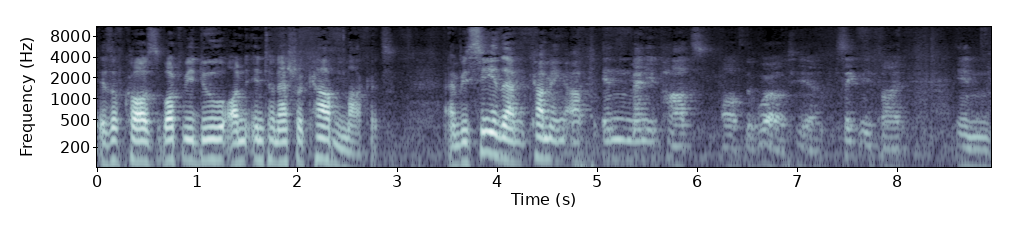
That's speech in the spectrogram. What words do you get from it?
is, of course, what we do on international carbon markets. And we see them coming up in many parts of the world here, signified in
